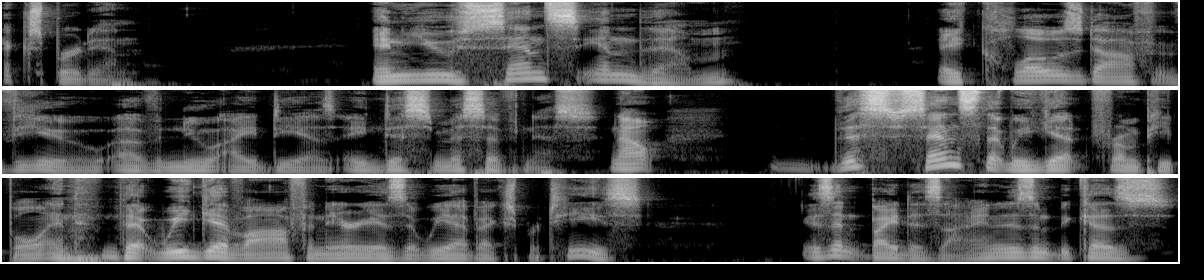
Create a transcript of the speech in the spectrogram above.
expert in and you sense in them a closed off view of new ideas, a dismissiveness. Now, this sense that we get from people and that we give off in areas that we have expertise isn't by design. It isn't because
